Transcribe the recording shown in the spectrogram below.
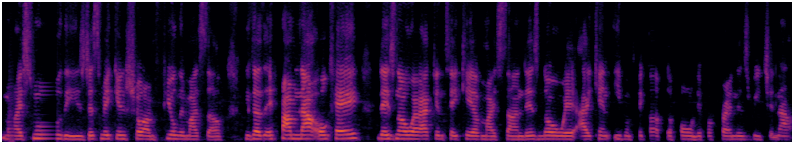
my smoothies, just making sure I'm fueling myself. Because if I'm not okay, there's no way I can take care of my son. There's no way I can even pick up the phone if a friend is reaching out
